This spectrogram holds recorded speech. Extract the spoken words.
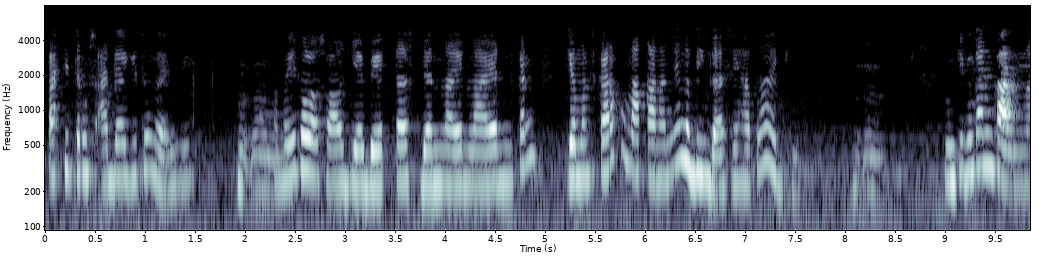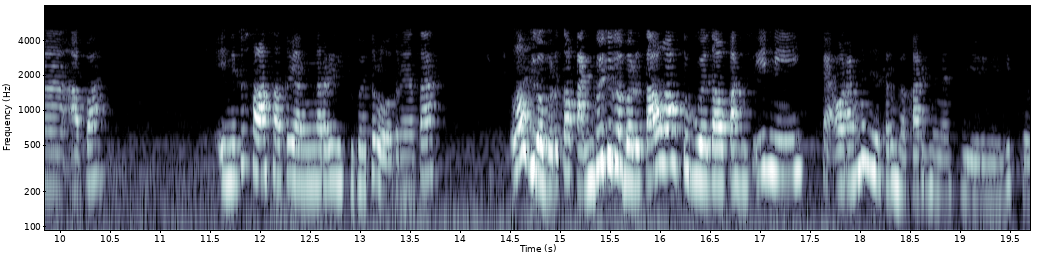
pasti terus ada gitu nggak sih Mm-mm. apalagi kalau soal diabetes dan lain-lain kan zaman sekarang makanannya lebih nggak sehat lagi Mm-mm. Mungkin kan karena apa? Ini tuh salah satu yang ngeri juga tuh loh. Ternyata lo juga baru tau kan? Gue juga baru tahu waktu gue tahu kasus ini. Kayak orang tuh bisa terbakar dengan sendirinya gitu.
